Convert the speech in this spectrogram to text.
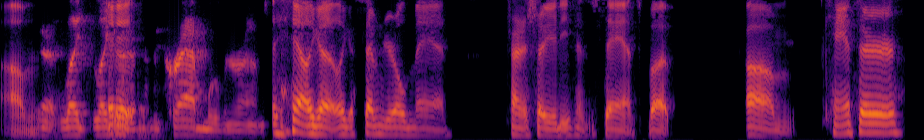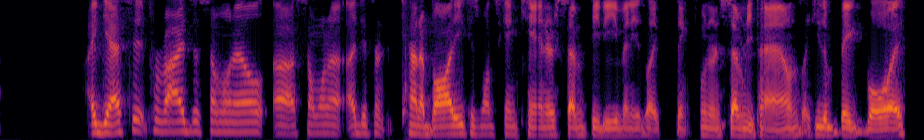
Um, Yeah, like like a, a crab moving around. yeah, like a like a seven year old man trying to show you a defensive stance. But um Kanter, I guess it provides a someone else, uh, someone a, a different kind of body because once again, Kanter's seven feet even. He's like I think two hundred seventy pounds. Like he's a big boy,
